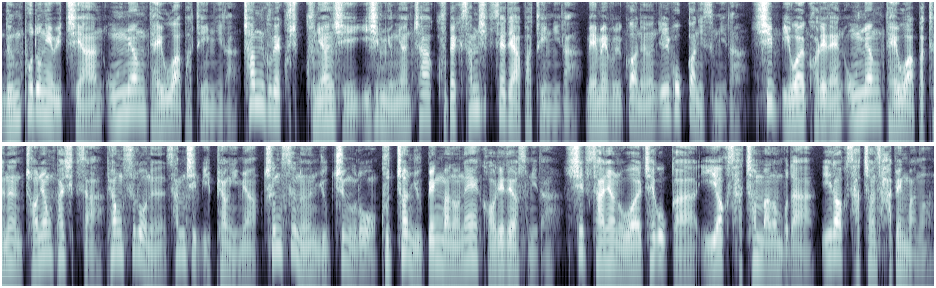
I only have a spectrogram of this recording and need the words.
능포동에 위치한 옥명대우 아파트입니다. 1999년식 26년차 930세대 아파트입니다. 매매 물건은 7건 있습니다. 12월 거래된 옥명대우 아파트는 전용 84, 평수로는 32평이며 층수는 6층으로 9,600만 원에 거래되었습니다. 14년 5월 최고가 2억 4천만 원보다 1억 4,400만 원,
